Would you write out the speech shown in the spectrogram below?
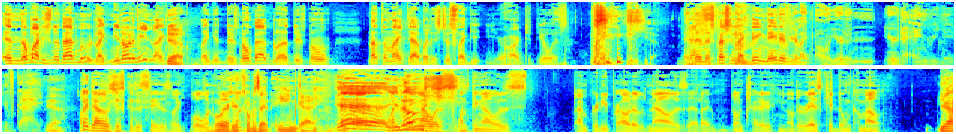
and nobody's in a bad mood. Like you know what I mean? Like Yeah. like it, there's no bad blood. There's no nothing like that. But it's just like you, you're hard to deal with. yeah And then especially like being native, you're like, oh, you're the you're the angry native guy. yeah oh, What I was just gonna say is like, well, one, or one, here comes that aim guy Yeah, one you thing I know. was one thing I was I'm pretty proud of now is that I don't try to you know the res kid don't come out. yeah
